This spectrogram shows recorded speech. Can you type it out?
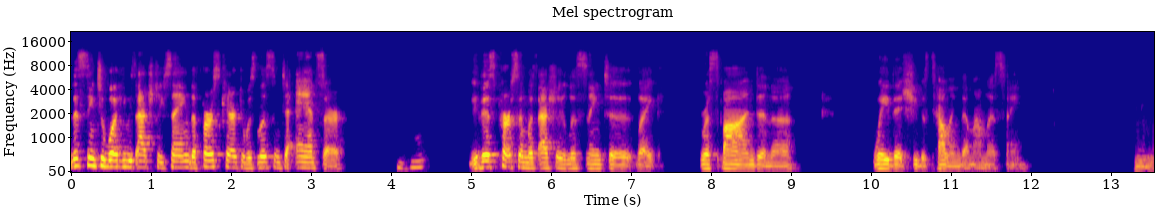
listening to what he was actually saying. The first character was listening to answer. Mm-hmm. This person was actually listening to like respond in a way that she was telling them, I'm listening. Hmm.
